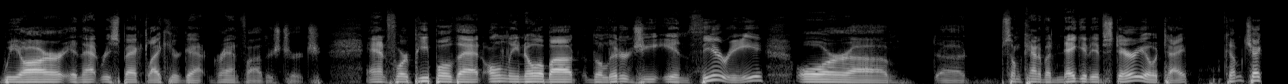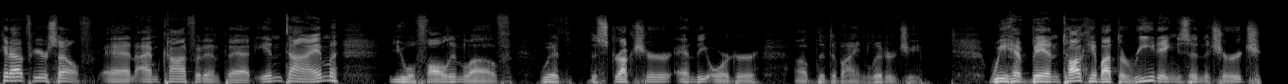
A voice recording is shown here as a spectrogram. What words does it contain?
We are, in that respect, like your grandfather's church. And for people that only know about the liturgy in theory or uh, uh, some kind of a negative stereotype, come check it out for yourself. And I'm confident that in time, you will fall in love with the structure and the order of the Divine Liturgy. We have been talking about the readings in the church,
